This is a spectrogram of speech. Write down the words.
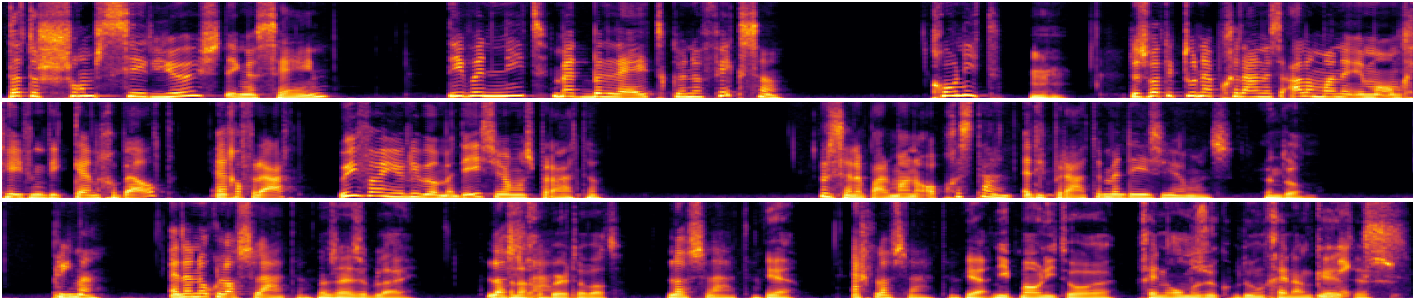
dat er soms serieus dingen zijn die we niet met beleid kunnen fixen. Gewoon niet. Mhm. Dus wat ik toen heb gedaan is alle mannen in mijn omgeving die ik ken gebeld en gevraagd: wie van jullie wil met deze jongens praten? Er zijn een paar mannen opgestaan en die praten met deze jongens. En dan? Prima. En dan ook loslaten. Dan zijn ze blij. En Loslaten. dan gebeurt er wat. Loslaten. Ja. Echt loslaten. ja, niet monitoren. Geen onderzoek op doen. Geen enquêtes. Niks.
